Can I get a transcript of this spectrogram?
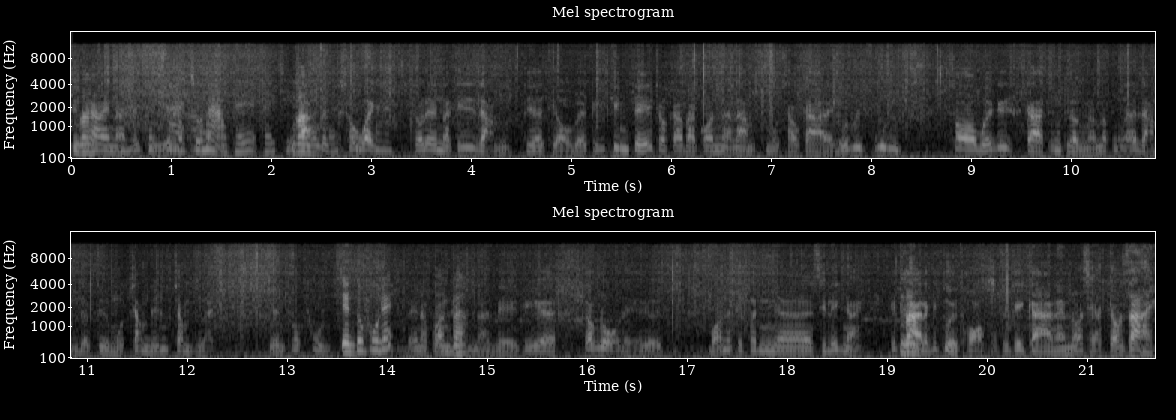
Cái Vâng. thứ hai là cái chủ rất yếu nó chỗ nào thế đấy chị kháng được Đấy, sâu bệnh. Cho nên là cái giảm thiểu về cái kinh tế cho các bà con là làm một xào cà này đối với phun so với cái cà thông thường là nó cũng đã giảm được từ 100 đến 150 tiền thuốc phun. Tiền tu phu đấy. Đấy là quan Vâng. điểm là về cái ờ, góc độ để ờ, bón được cái phân uh, silic này. Cái thứ Vâng. hai là cái tuổi thọ của cái cây cà này nó sẽ kéo dài.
